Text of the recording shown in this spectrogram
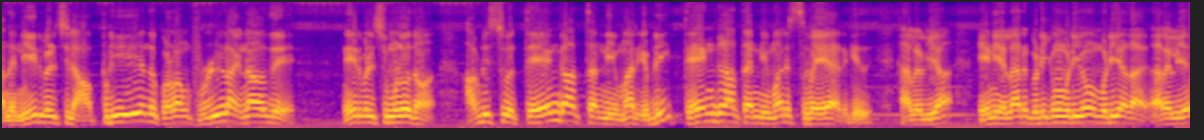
அந்த நீர்வீழ்ச்சியில் அப்படியே அந்த குளம் ஃபுல்லாக என்ன ஆகுது? நீர்வீழ்ச்சி முழுவதும். அப்படி சுவ தேங்காய் தண்ணி மாதிரி எப்படி? தேங்காய் தண்ணி மாதிரி சுவையா இருக்குது. அலலியா இனி எல்லாரும் குடிக்க முடியுமோ? முடியாதா? அலலியா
